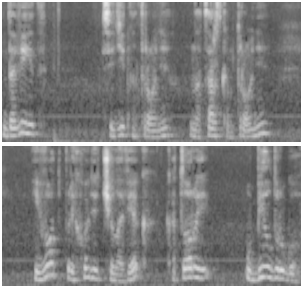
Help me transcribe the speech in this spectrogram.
Давид сидит на троне, на царском троне, и вот приходит человек, который убил другого.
